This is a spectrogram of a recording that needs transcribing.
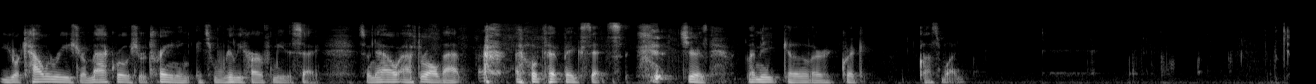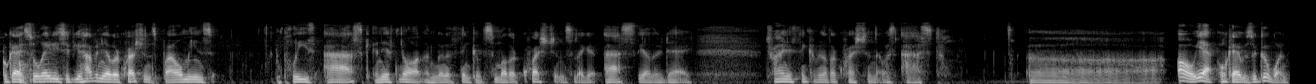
your calories, your macros, your training, it's really hard for me to say. So now, after all that, I hope that makes sense. Cheers. Let me get another quick glass of wine. Okay, so ladies, if you have any other questions, by all means, please ask. And if not, I'm going to think of some other questions that I get asked the other day. Trying to think of another question that was asked. Uh, oh, yeah, okay, it was a good one.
